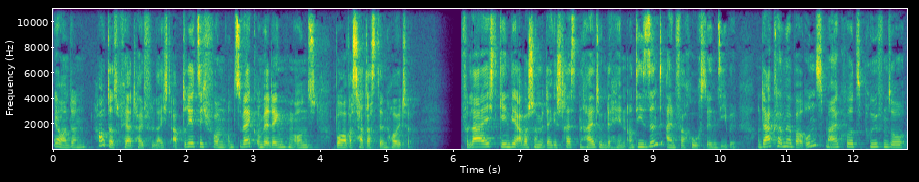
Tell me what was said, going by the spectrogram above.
ja, und dann haut das Pferd halt vielleicht ab, dreht sich von uns weg und wir denken uns, boah, was hat das denn heute? Vielleicht gehen wir aber schon mit der gestressten Haltung dahin und die sind einfach hochsensibel. Und da können wir bei uns mal kurz prüfen, so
